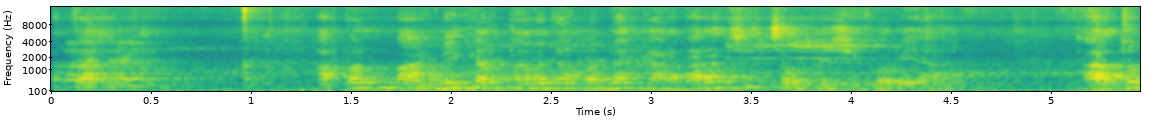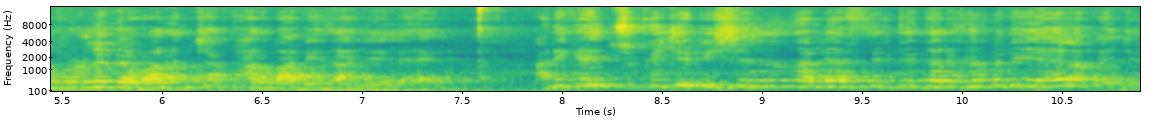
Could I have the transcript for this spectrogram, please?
आपण मागणी करताना त्यामधल्या कारभाराची चौकशी करूया. अर्थपूर्ण व्यवहारांच्या फार बाबी झालेल्या आहेत. आणि काही चुकीचे डिसिजन झाले असतील ते दर्जामध्ये यायला पाहिजे.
